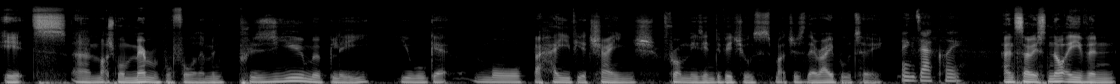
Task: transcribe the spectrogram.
It's um, much more memorable for them, and presumably you will get more behaviour change from these individuals as much as they're able to. exactly. And so it's not even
